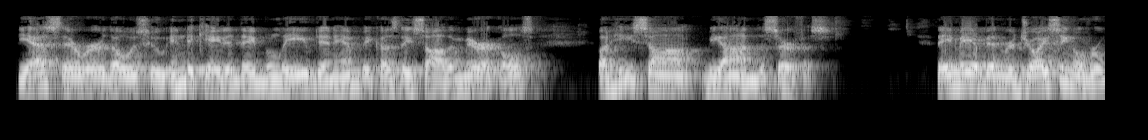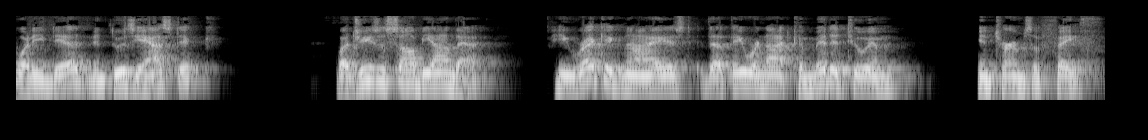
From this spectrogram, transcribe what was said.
Yes, there were those who indicated they believed in him because they saw the miracles, but he saw beyond the surface. They may have been rejoicing over what he did, enthusiastic, but Jesus saw beyond that. He recognized that they were not committed to him in terms of faith.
